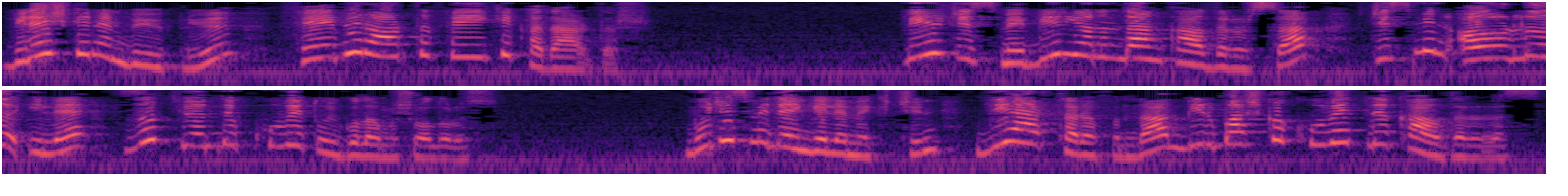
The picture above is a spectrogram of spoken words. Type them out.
Bileşkenin büyüklüğü F1 artı F2 kadardır. Bir cismi bir yanından kaldırırsak cismin ağırlığı ile zıt yönde kuvvet uygulamış oluruz. Bu cismi dengelemek için diğer tarafından bir başka kuvvetle kaldırırız.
